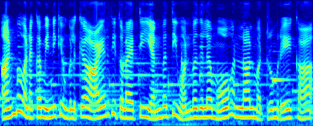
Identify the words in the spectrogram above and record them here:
அன்பு வணக்கம். இன்னைக்கு உங்களுக்கு ஆயிரத்தி தொள்ளாயிரத்தி எண்பத்தி ஒன்பதில் மோகன்லால் மற்றும் ரேகா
